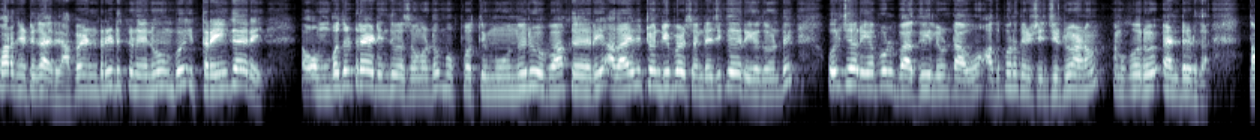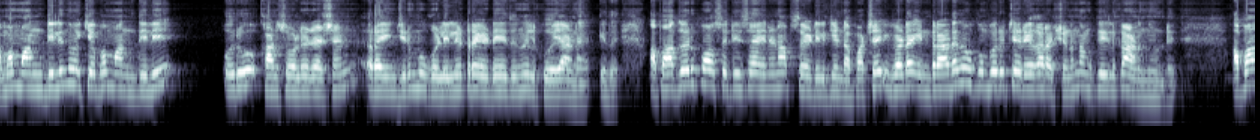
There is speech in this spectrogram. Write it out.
പറഞ്ഞിട്ട് കാര്യമില്ല. അപ്പോൾ എൻട്രി എടുക്കുന്നതിന് മുമ്പ് ഇത്രയും കയറി. ഒമ്പത് ട്രേഡിംഗ് ദിവസം കൊണ്ട് മുപ്പത്തി മൂന്ന് രൂപ കയറി അതായത് ട്വന്റി പെർസെന്റേജ് കയറിയതുകൊണ്ട് ഒരു ചെറിയ പുൾ ബാക്ക് ഇതിലുണ്ടാവും. അത് പ്രതീക്ഷിച്ചിട്ട് വേണം നമുക്കൊരു എൻട്രി എടുക്കാം നമ്മൾ മന്തിലി നോക്കിയപ്പോൾ മന്തിലി ഒരു കൺസോളിഡേഷൻ റേഞ്ചിന് മുകളിൽ ട്രേഡ് ചെയ്ത് നിൽക്കുകയാണ് ഇത്. അപ്പോൾ അതൊരു പോസിറ്റീവ് സൈനാണ് അപ്പ് സൈഡിലേക്ക് ഉണ്ടാവും പക്ഷേ ഇവിടെ ഇൻട്രാഡേ നോക്കുമ്പോൾ ഒരു ചെറിയ കറക്ഷനും നമുക്ക് ഇതിൽ കാണുന്നുണ്ട്. അപ്പോൾ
